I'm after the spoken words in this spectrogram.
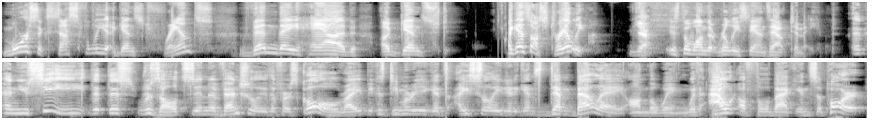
more successfully against France than they had against against Australia. Yeah. Is the one that really stands out to me. And, and you see that this results in eventually the first goal, right? Because Di Maria gets isolated against Dembele on the wing without a fullback in support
